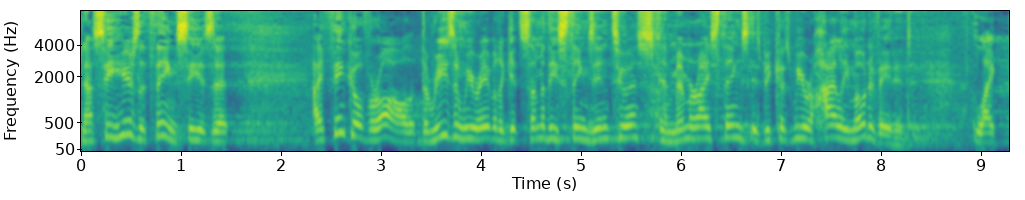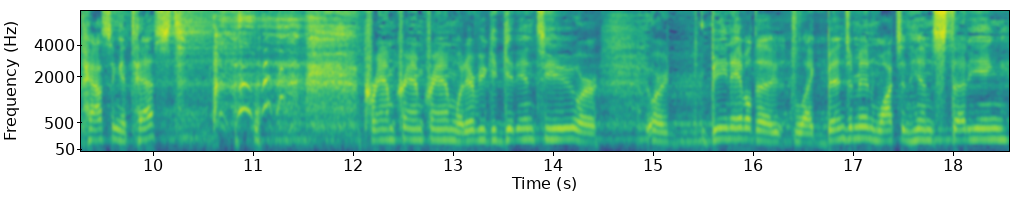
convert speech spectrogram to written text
Now, see, here's the thing. See, is that I think overall, the reason we were able to get some of these things into us and memorize things is because we were highly motivated. Like passing a test, cram, cram, cram, whatever you could get into you, or, or being able to, like Benjamin, watching him studying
